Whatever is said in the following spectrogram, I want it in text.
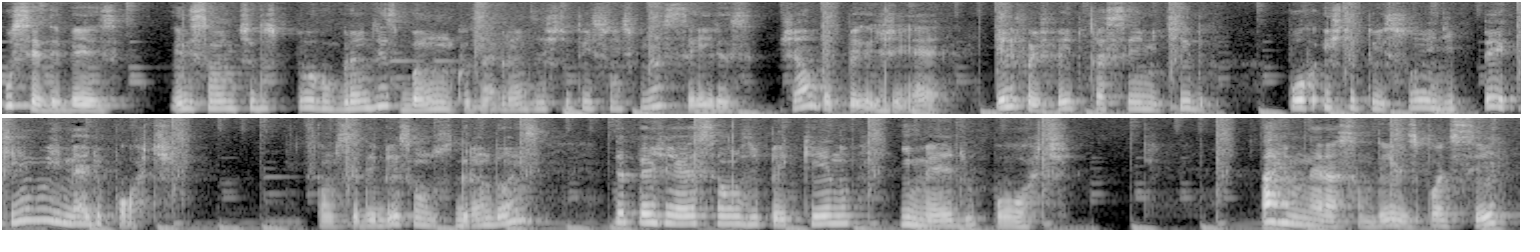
Os CDBs eles são emitidos por grandes bancos, né, grandes instituições financeiras. Já o DPGE ele foi feito para ser emitido por instituições de pequeno e médio porte. Então, CDB são os grandões, DPGE são os de pequeno e médio porte. A remuneração deles pode ser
